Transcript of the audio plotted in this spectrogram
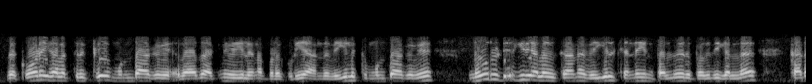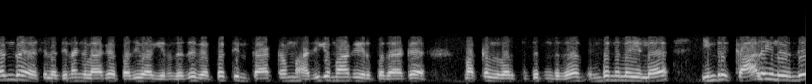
இந்த கோடை காலத்திற்கு முன்பாகவே அதாவது அக்னி வெயில் எனப்படக்கூடிய அந்த வெயிலுக்கு முன்பாகவே நூறு டிகிரி அளவுக்கான வெயில் சென்னையின் பல்வேறு பகுதிகளில் கடந்த சில தினங்களாக பதிவாகி இருந்தது வெப்பத்தின் தாக்கம் அதிகமாக இருப்பதாக மக்கள் வருத்திருந்தனர் இந்த நிலையில இன்று காலையிலிருந்தே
